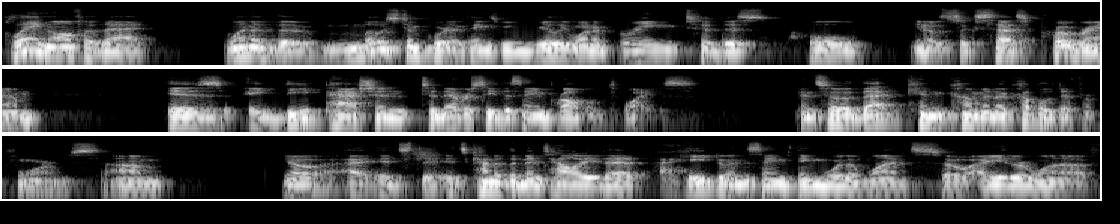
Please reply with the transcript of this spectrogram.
playing off of that, one of the most important things we really want to bring to this whole you know success program is a deep passion to never see the same problem twice. And so that can come in a couple of different forms. Um, you know, I, it's it's kind of the mentality that I hate doing the same thing more than once. So I either want to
